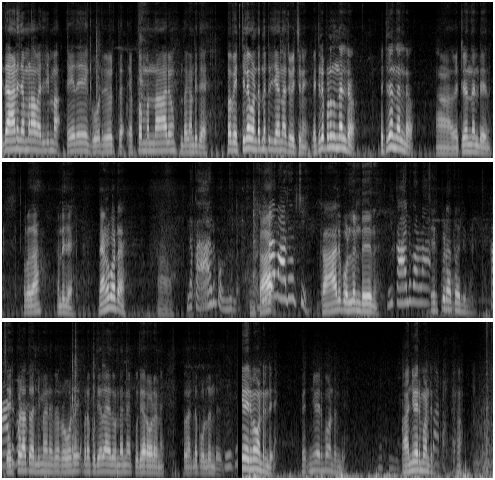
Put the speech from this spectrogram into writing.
ഇതാണ് നമ്മളാ വല്യമ്മ ഏത്? ഗൂഡലൂർത്തെ എപ്പം വന്നാലും എന്താ കണ്ടില്ലേ? ഇപ്പൊ വെറ്റില കൊണ്ടുവന്നിട്ടില്ല എന്നാ ചോദിച്ചത്. വെറ്റില ഇപ്പോഴും നിന്നല്ലോ വെറ്റില നിന്നല്ലോ ആ വെറ്റില നിന്നുണ്ട് അപ്പോൾ അതാ കണ്ടില്ലേ? ഞങ്ങൾ പോട്ടെ? ആ. കാൽ പൊള്ളുണ്ട്. ചെരുപ്പിടാത്ത വല്യമ്മയാണ്. ചെരുപ്പിടാത്ത വല്യമ്മയാണ്. ഇത് റോഡ് ഇവിടെ പുതിയതായതുകൊണ്ട് തന്നെ പുതിയ റോഡാണ്. ഇപ്പോൾ നല്ല പൊള്ളുണ്ട്. ഇനി വരുമ്പോൾ കൊണ്ടുണ്ട് ഇനി വരുമ്പോൾ കൊണ്ടുണ്ട് ആ ഇനി വരുമ്പോൾ കൊണ്ടുണ്ട്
